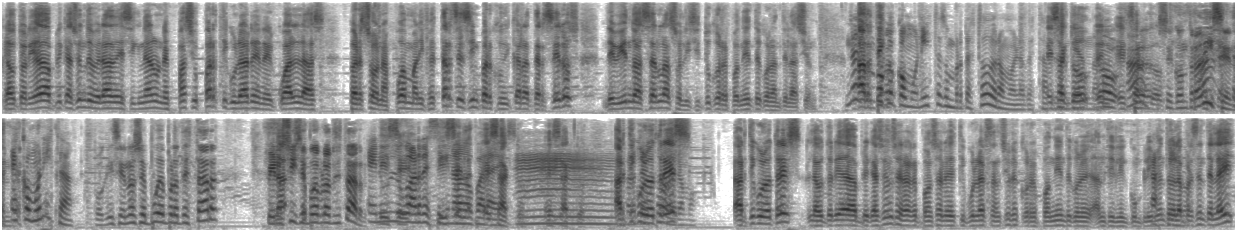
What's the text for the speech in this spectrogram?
La autoridad de aplicación deberá designar un espacio particular en el cual las personas puedan manifestarse sin perjudicar a terceros, debiendo hacer la solicitud correspondiente con antelación. ¿No es un Artículo- poco comunista, es un protestódromo lo que está Exacto, planteando? No, exacto. se contradicen. ¿Es comunista? Porque dice no se puede protestar, pero La- sí se puede protestar. En Dice- un lugar designado la- para exacto, eso. exacto. Mm, Artículo 3. protestódromo. Artículo 3. La autoridad de aplicación será responsable de estipular sanciones correspondientes con el, ante el incumplimiento de la presente ley.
